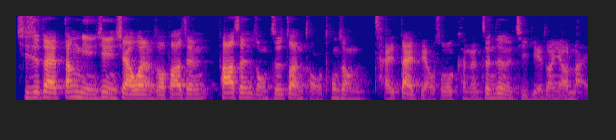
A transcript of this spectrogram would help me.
其实在当年线下弯的时候发生发生融资断头，通常才代表说可能真正的急跌段要来。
